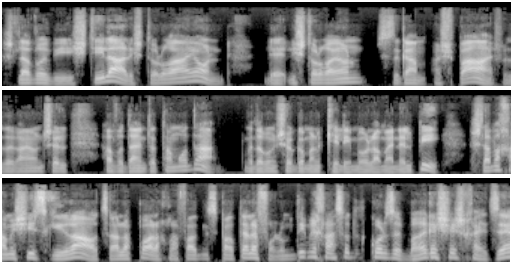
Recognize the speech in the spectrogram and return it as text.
שלב רביעי, שתילה, לשתול רעיון, לשתול רעיון, שזה גם השפעה, שזה רעיון של עבודה עם תת המודע, מדברים שם גם על כלים מעולם ה-NLP. שלב החמישי, סגירה, הוצאה לפועל, החלפת מספר טלפון, לומדים איך לעשות את כל זה. ברגע שיש לך את זה,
